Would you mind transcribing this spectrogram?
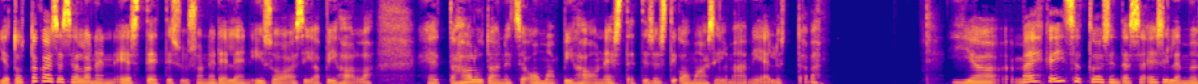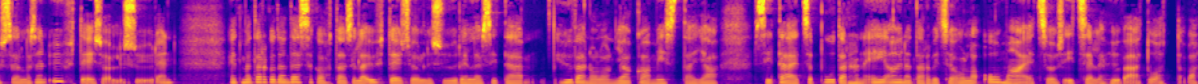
Ja totta kai se sellainen esteettisyys on edelleen iso asia pihalla, että halutaan, että se oma piha on esteettisesti omaa silmää miellyttävä. Ja mä ehkä itse toisin tässä esille myös sellaisen yhteisöllisyyden, että mä tarkoitan tässä kohtaa sillä yhteisöllisyydellä sitä hyvän olon jakamista ja sitä, että se puutarhan ei aina tarvitse olla oma, että se olisi itselle hyvää tuottava,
